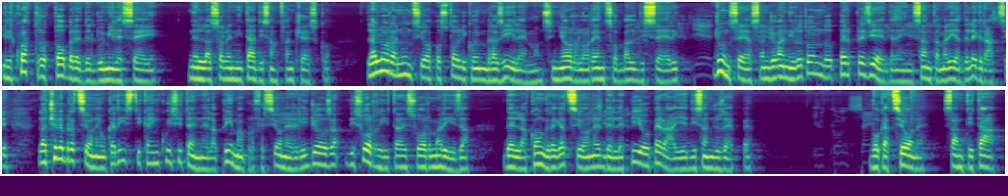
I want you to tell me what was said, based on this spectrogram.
Il 4 ottobre del 2006, nella solennità di San Francesco, l'allora nunzio apostolico in Brasile, Monsignor Lorenzo Baldisseri, giunse a San Giovanni Rotondo per presiedere in Santa Maria delle Grazie la celebrazione eucaristica in cui si tenne la prima professione religiosa di Suor Rita e Suor Marisa, della congregazione delle Pio Operaie di San Giuseppe. Vocazione, santità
